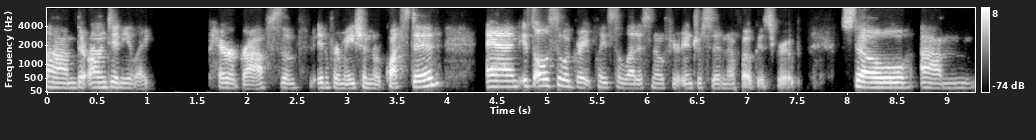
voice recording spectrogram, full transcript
Um, there aren't any like paragraphs of information requested. And it's also a great place to let us know if you're interested in a focus group. So um,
